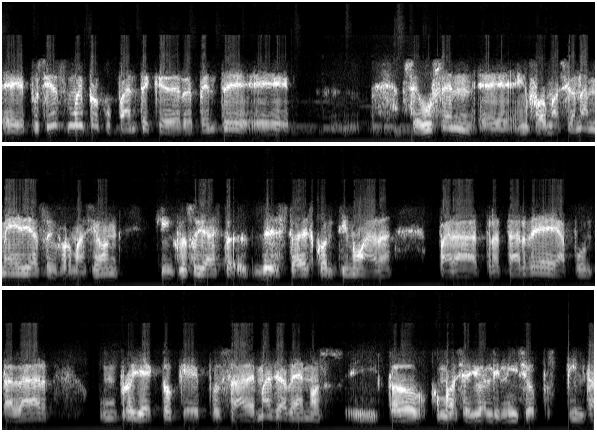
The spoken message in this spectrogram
eh, pues sí es muy preocupante que de repente eh, se usen eh, información a medias o información que incluso ya está, está descontinuada para tratar de apuntalar un proyecto que pues además ya vemos y todo como decía yo al inicio pues pinta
